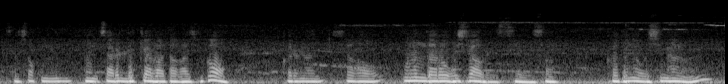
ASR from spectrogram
그래서 조금 문자를 늦게 받아가지고 그러면 제가 오는 대로 오시라고 그랬어요. 그래서 그분이 오시면은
